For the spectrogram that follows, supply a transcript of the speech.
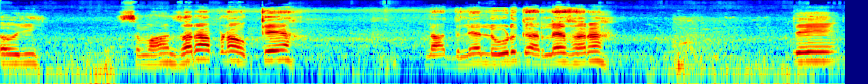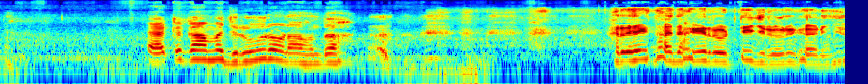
ਲਓ ਜੀ ਸਮਾਨ ਸਾਰਾ, ਆਪਣਾ ਓਕੇ ਆ। ਲੱਦ ਲਿਆ ਲੋਡ ਕਰ ਲਿਆ ਸਾਰਾ। ਤੇ ਇੱਕ ਕੰਮ ਜ਼ਰੂਰ ਹੋਣਾ ਹੁੰਦਾ। ਹਰੇਕ ਥਾਂ ਜਾ ਕੇ ਰੋਟੀ ਜ਼ਰੂਰ ਖਾਣੀ ਹੈ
